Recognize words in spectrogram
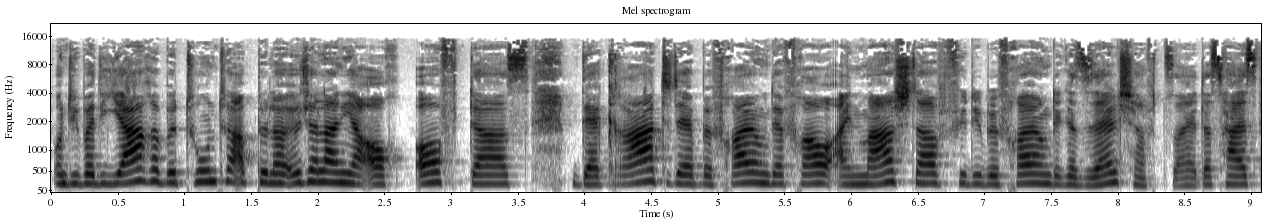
Und über die Jahre betonte Abdullah Öcalan ja auch oft, dass der Grad der Befreiung der Frau ein Maßstab für die Befreiung der Gesellschaft sei. Das heißt,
